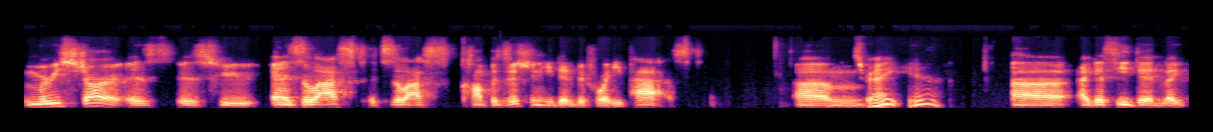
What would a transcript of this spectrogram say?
Maurice Jarre is is who, and it's the last it's the last composition he did before he passed. Um, That's right. Yeah. Uh, I guess he did like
